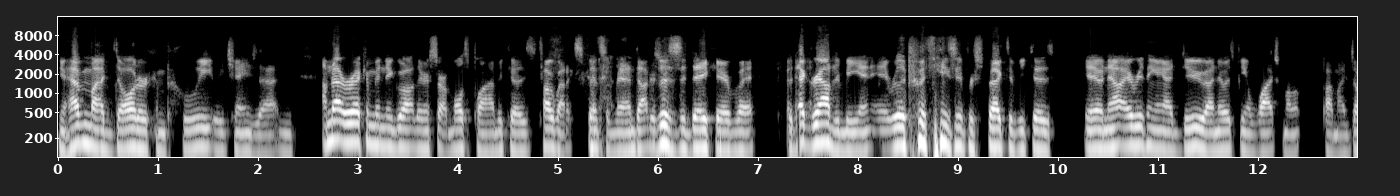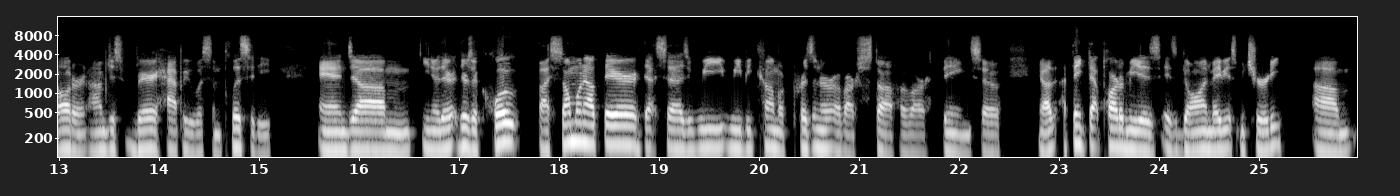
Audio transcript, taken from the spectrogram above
you know, having my daughter completely changed that. And I'm not recommending to go out there and start multiplying because talk about expensive, man. Doctor's visits and daycare, but but that grounded me and, it really put things in perspective because you know now everything I do I know it's being watched my, by my daughter and I'm just very happy with simplicity. And um, you know there, there's a quote by someone out there that says we we become a prisoner of our stuff of our things. So you know I think that part of me is is gone. Maybe it's maturity. Um,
